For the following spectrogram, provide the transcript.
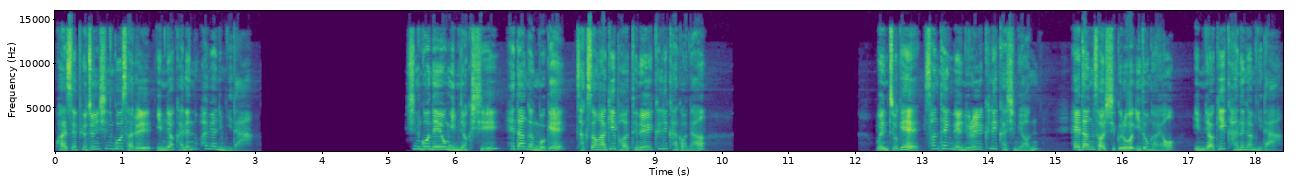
과세표준 신고서를 입력하는 화면입니다. 신고 내용 입력 시 해당 항목에 작성하기 버튼을 클릭하거나 왼쪽에 선택 메뉴를 클릭하시면 해당 서식으로 이동하여 입력이 가능합니다.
